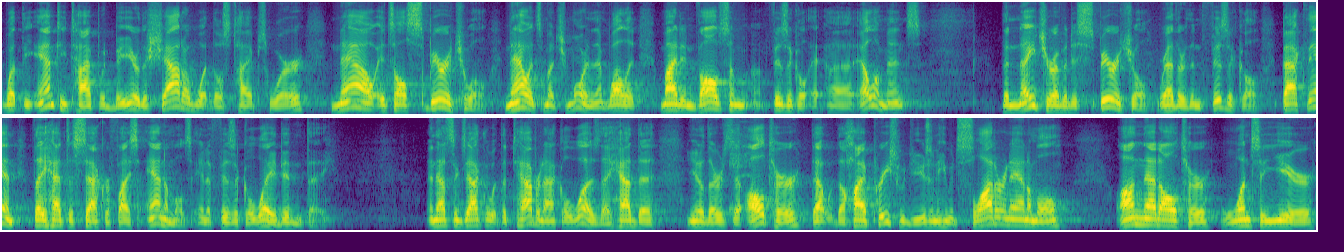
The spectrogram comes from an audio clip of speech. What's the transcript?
what the antitype would be or the shadow of what those types were. Now it's all spiritual. Now it's much more than that. While it might involve some physical uh, elements, the nature of it is spiritual rather than physical. Back then, they had to sacrifice animals in a physical way, didn't they? And that's exactly what the tabernacle was. They had the, you know, there's the altar that the high priest would use, and he would slaughter an animal on that altar once a year.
